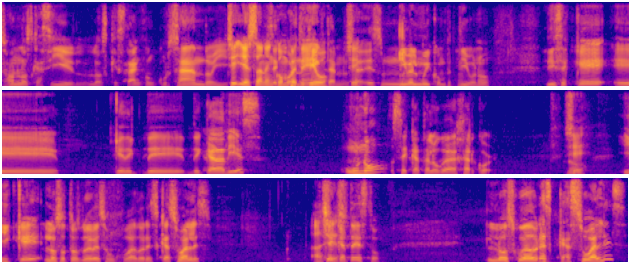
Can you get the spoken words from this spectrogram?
son los que así, los que están concursando y Sí, ya están en competitivo. o sea, es un nivel muy competitivo, ¿no? Dice que, eh, que de, de- de cada 10, uno se cataloga hardcore. ¿no? Sí. Y que los otros 9 son jugadores casuales. Así es. Chécate esto. Los jugadores casuales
